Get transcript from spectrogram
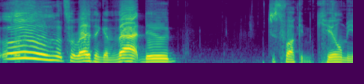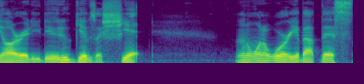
oh, that's what I think of that, dude. Just fucking kill me already, dude. Who gives a shit? I don't want to worry about this.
